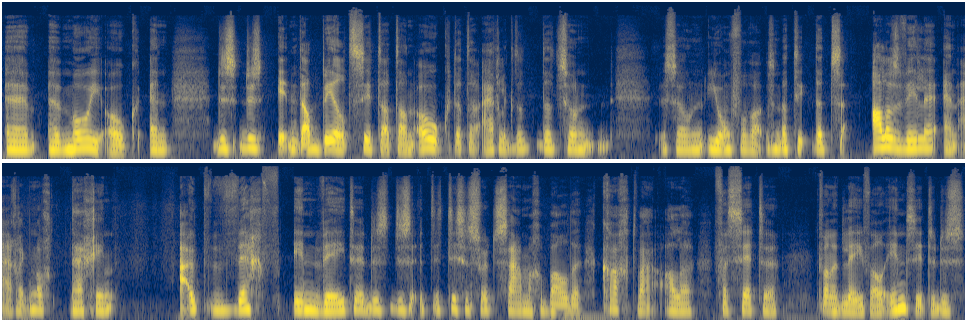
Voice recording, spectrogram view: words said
uh, uh, mooi ook. En dus, dus in dat beeld zit dat dan ook. Dat er eigenlijk dat, dat zo'n zo'n jongvolwassen, dat, dat ze alles willen en eigenlijk nog daar geen uitweg in weten. Dus, dus het is een soort samengebalde kracht waar alle facetten van het leven al in zitten. Dus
